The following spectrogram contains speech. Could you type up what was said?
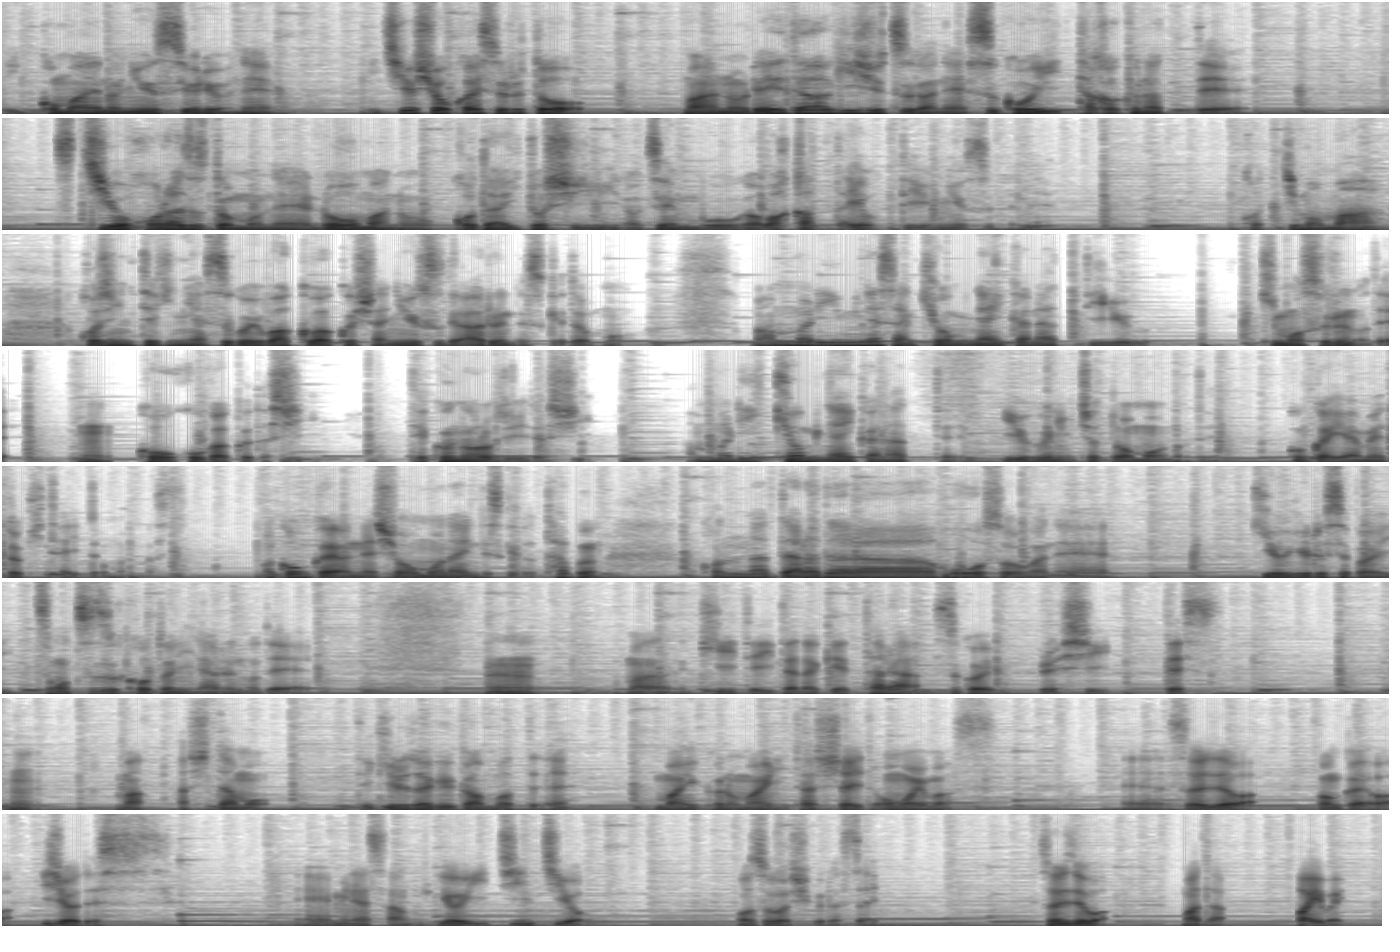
1個前のニュースよりはね、一応紹介すると、まあ、あの、レーダー技術がね、すごい高くなって、土を掘らずともね、ローマの古代都市の全貌が分かったよっていうニュースでね、こっちもまあ、個人的にはすごいワクワクしたニュースであるんですけども、あんまり皆さん興味ないかなっていう気もするので、うん、考古学だし、テクノロジーだし、あんまり興味ないかなっていうふうにちょっと思うので、今回やめときたいと思います。まあ、今回はね、しょうもないんですけど、多分、こんなダラダラ放送がね、気を許せばいつも続くことになるので、うん、まあ、聞いていただけたらすごい嬉しいです。うん、まあ、明日もできるだけ頑張ってね、マイクの前に立ちたいと思います。えー、それでは、今回は以上です。えー、皆さん、良い一日をお過ごしください。それでは、また、バイバイ。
